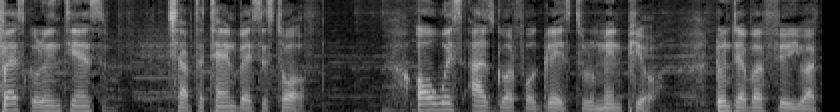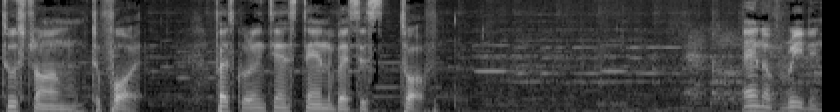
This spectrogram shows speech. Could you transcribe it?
1 Corinthians chapter 10, verses 12. Always ask God for grace to remain pure. Don't ever feel you are too strong to fall. 1 Corinthians 10, verses 12. End of reading.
